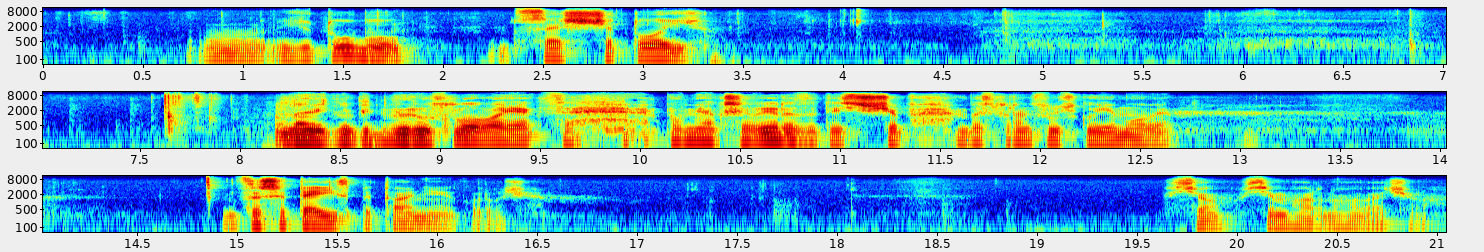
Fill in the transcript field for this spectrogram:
е, Ютубу це ще той. Навіть не підберу слова, як це пом'якше виразитись, щоб без французької мови. Це ще те із питання, коротше. Все, всім гарного вечора.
